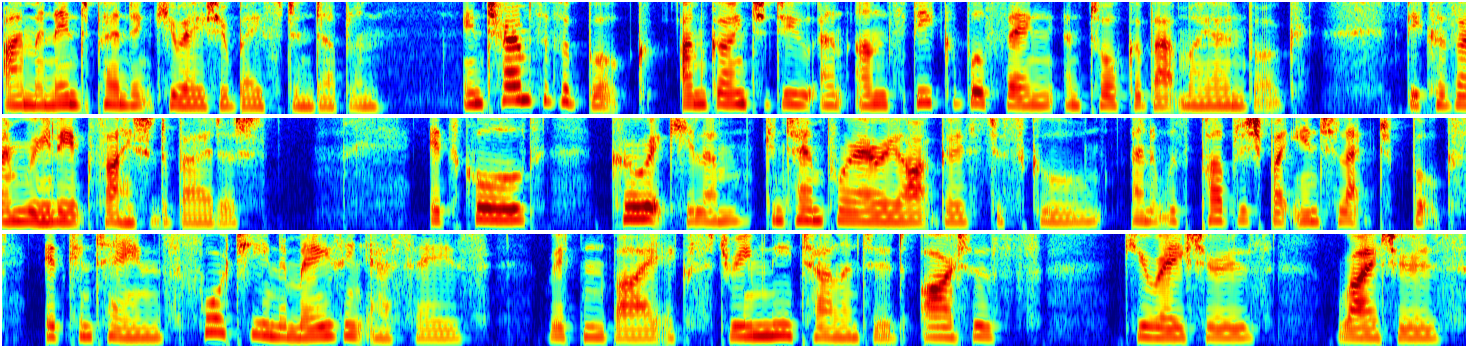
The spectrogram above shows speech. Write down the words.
I'm an independent curator based in Dublin. In terms of a book, I'm going to do an unspeakable thing and talk about my own book because I'm really excited about it. It's called Curriculum Contemporary Art Goes to School and it was published by Intellect Books. It contains 14 amazing essays written by extremely talented artists, curators, writers,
